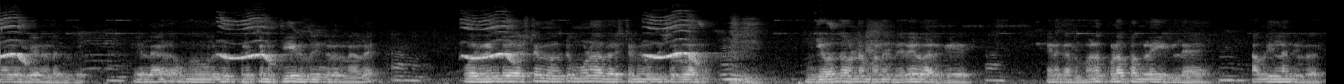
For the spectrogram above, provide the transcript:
நல்லபடியாக நடக்குது. எல்லாரும் அவங்களுக்கு பிரச்சனை தீருதுங்கிறதுனால ஒரு ரெண்டு அஷ்டமி வந்துட்டு மூணாவது அஷ்டமி வந்து சொல்லுவாங்க. இங்கே வந்த உடனே மன நிறைவாக இருக்கு. எனக்கு அந்த மன குழப்பங்களே இல்லை. அப்படின்லாம் சொல்லுவார்.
